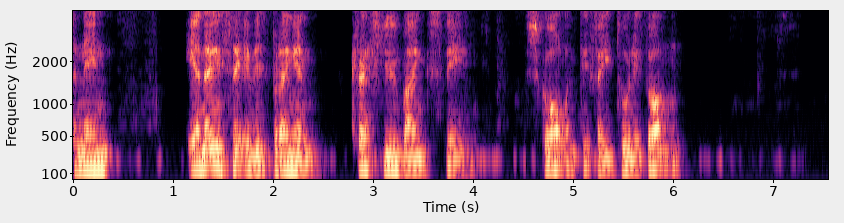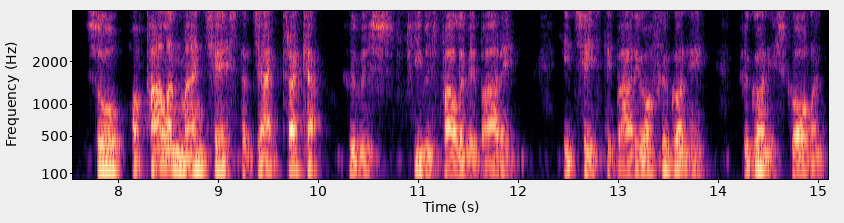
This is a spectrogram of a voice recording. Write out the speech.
And then he announced that he was bringing Chris Eubanks to Scotland to fight Tony Thornton. So my pal in Manchester, Jack Trickett, who was he was pal with Barry, he'd say to Barry, oh, if you're going to if you're going to Scotland,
